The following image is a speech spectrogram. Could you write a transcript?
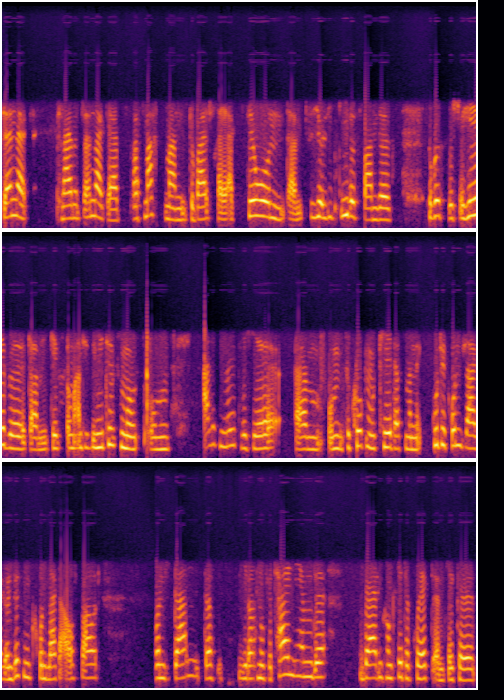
Gender Climate Gender Gap, was macht man? Gewaltfreie Aktion, dann Psychologie des Wandels, juristische Hebel, dann geht es um Antisemitismus, um alles Mögliche, ähm, um zu gucken, okay, dass man eine gute Grundlage und Wissensgrundlage aufbaut. Und dann, das ist jedoch nur für Teilnehmende, werden konkrete Projekte entwickelt.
